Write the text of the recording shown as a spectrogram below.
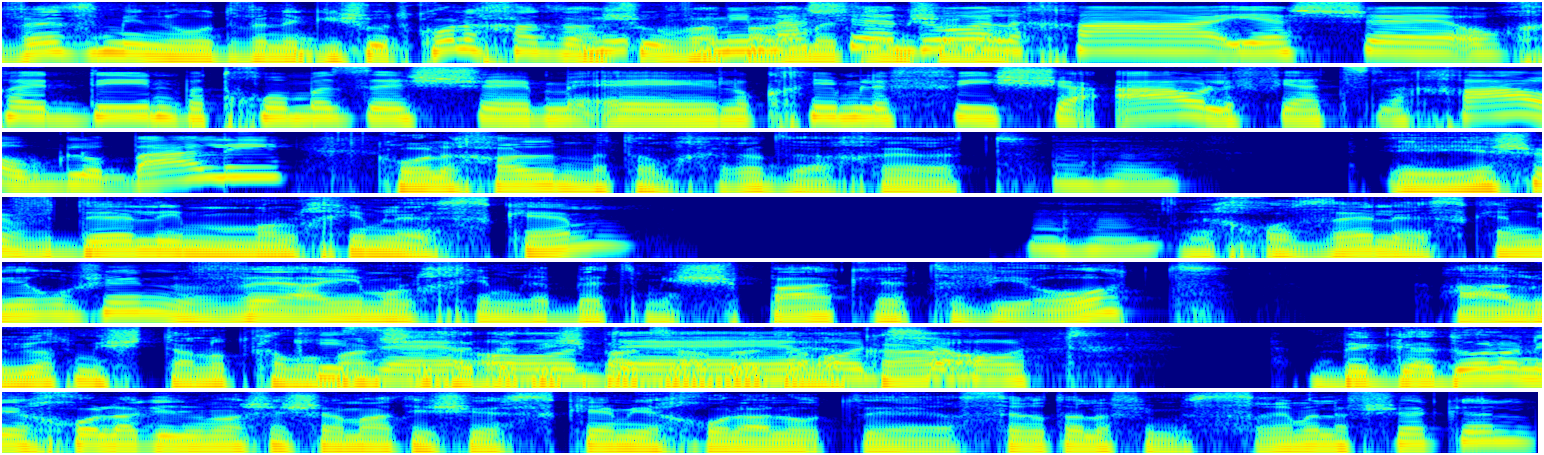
וזמינות ונגישות, כל אחד והשוב והפרמטרים שלו. ממה שידוע לך, יש אה, עורכי דין בתחום הזה שלוקחים לפי שעה או לפי הצלחה או גלובלי? כל אחד מתמחר את זה אחרת. Mm-hmm. יש הבדל אם הולכים להסכם. לחוזה, להסכם גירושין, והאם הולכים לבית משפט, לתביעות. העלויות משתנות כמובן שזה בית משפט, זה הרבה יותר אה, יקר. שעות. בגדול אני יכול להגיד ממה ששמעתי שהסכם יכול לעלות 10,000, 20,000 שקל.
